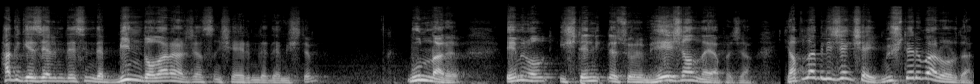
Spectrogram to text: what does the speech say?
Hadi gezelim desin de bin dolar harcasın şehrimde demiştim. Bunları emin olun iştenlikle söylüyorum heyecanla yapacağım. Yapılabilecek şey müşteri var orada.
